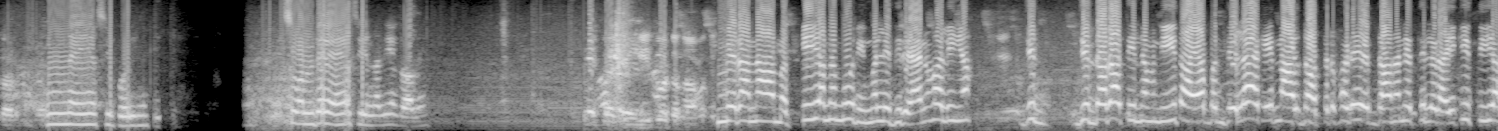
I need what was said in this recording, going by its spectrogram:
ਕਾਰ ਦਿੱਤਾ ਨਹੀਂ ਅਸੀਂ ਕੋਈ ਨਹੀਂ ਕੀਤੀ। ਸੁਣਦੇ ਰਹੇ ਅਸੀਂ ਇਹਨਾਂ ਦੀਆਂ ਗਾਲਾਂ। ਕੀ ਤੁਹਾਡਾ ਨਾਮ ਹੈ ਮੇਰਾ ਨਾਮ ਮੱਕੀ ਆ, ਮੈਂ ਮੋਰੀ ਮਹੱਲੇ ਦੀ ਰਹਿਣ ਵਾਲੀ ਆ। ਜਿੱਦਾਂ ਰਾਤੀ ਨਵਨੀਤ ਆਇਆ, ਬੰਦੇ ਲੈ ਕੇ ਨਾਲ ਦਾਤਰ ਫੜੇ, ਏਦਾਂ ਉਹਨਾਂ ਨੇ ਇੱਥੇ ਲੜਾਈ ਕੀਤੀ ਆ।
